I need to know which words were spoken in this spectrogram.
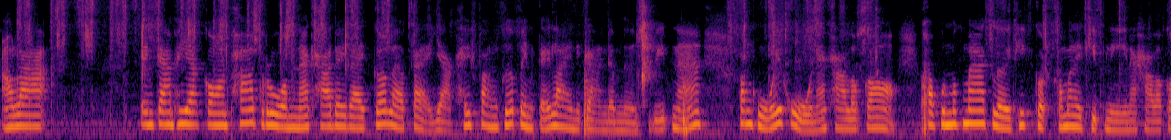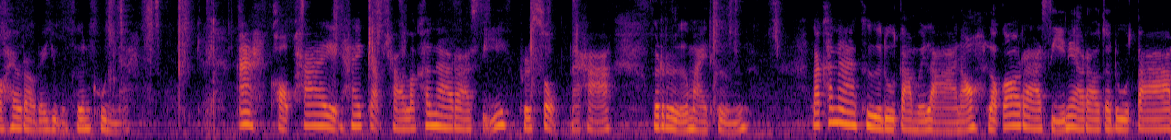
เอาละเป็นการพยากรณ์ภาพรวมนะคะ ใด ๆ ก็แล้วแต่อยากให้ฟังเพื่อเป็นไกด์ไลน์ในการดำเนินชีวิตนะ ฟังหูไว้หูนะคะ แล้วก็ขอบคุณมากๆเลยที่กดเข้ามาในคลิปนี้นะคะ แล้วก็ให้เราได้อยู่เป็นเพื่อนคุณนะอะขอไพ่ให้กับชาวลัคนาราศีพฤษภนะคะ หรือหมายถึง ลัคนาคือดูตามเวลาเนาะแล้วก็ราศีเนี่ยเราจะดูตาม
